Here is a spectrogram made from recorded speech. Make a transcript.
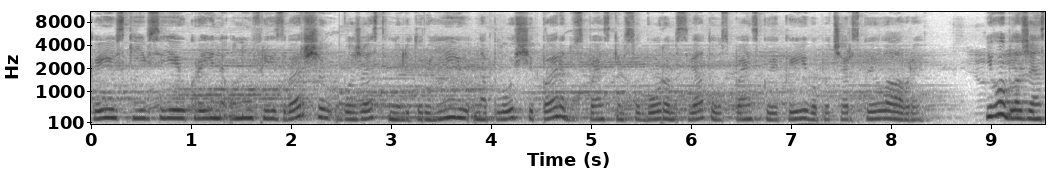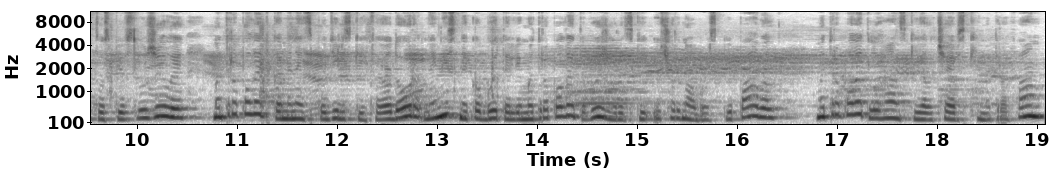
Київський і всієї України Онуфрій звершив божественну літургію на площі перед Успенським собором Свято-Успенської Києво-Печерської лаври. Його блаженству співслужили митрополит Кам'янець-Подільський Феодор, намісник обителі митрополит Вишгородський і Чорнобильський Павел, митрополит Луганський і Алчевський Митрофан,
